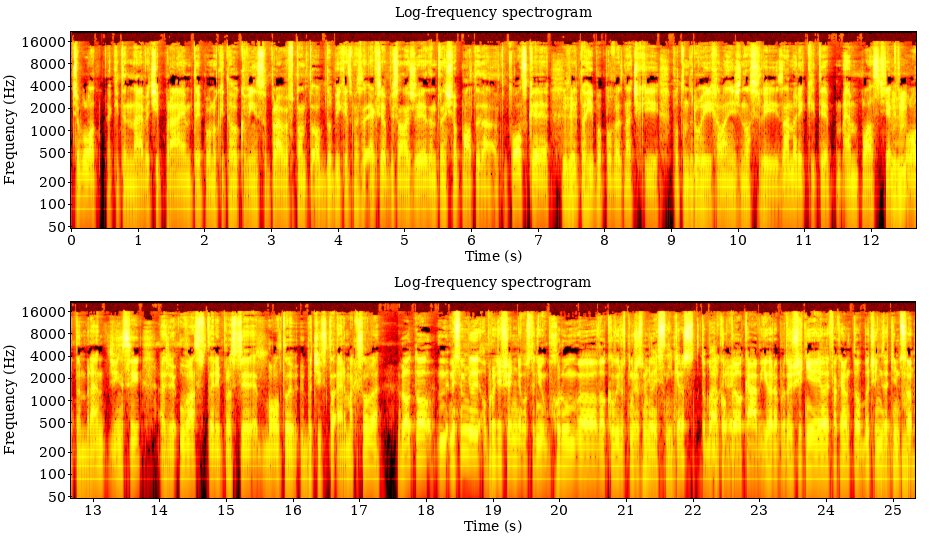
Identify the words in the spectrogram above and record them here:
čo bola taký ten najväčší prime tej ponuky toho Queensu práve v tomto období, keď sme sa, jak si opísal, že jeden ten shop mal teda polské, mm-hmm. to hiphopové značky, potom druhý chalani, že nosili z Ameriky tie M-plasti, jak mm-hmm. to bolo ten brand, jeansy, a že u vás vtedy proste bolo to iba čisto Air Maxové? Bylo to, my jsme měli oproti všem ostatním obchodům uh, velkou výhodu v tom, že jsme měli sneakers, to byla jako okay. jako velká výhoda, protože všichni jeli fakt jenom to oblečení, zatímco mm.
